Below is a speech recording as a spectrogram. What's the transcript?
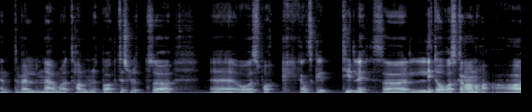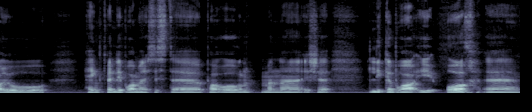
endte vel nærmere et halvminutt bak til slutt, så, eh, og sprakk ganske tidlig. Så litt overraskende. Han har jo hengt veldig bra med de siste par årene, men eh, ikke like bra i år. Eh,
